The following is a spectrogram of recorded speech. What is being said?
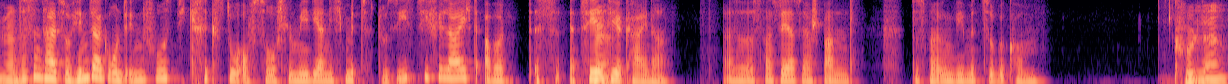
Ja. Und das sind halt so Hintergrundinfos, die kriegst du auf Social Media nicht mit. Du siehst sie vielleicht, aber es erzählt Ja. dir keiner. Also das war sehr, sehr spannend, das mal irgendwie mitzubekommen. Cool, ja.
